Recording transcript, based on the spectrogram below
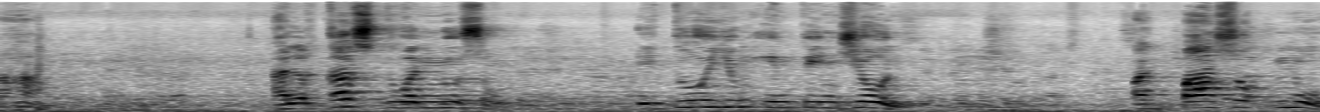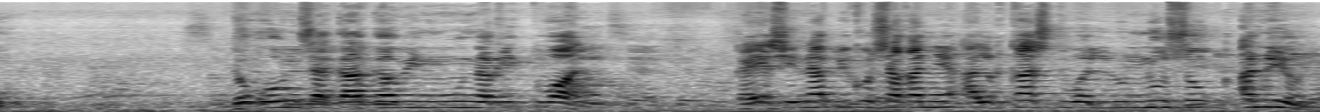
Aha. Alkas duwan nusok. Ito yung intensyon. Pagpasok mo doon sa gagawin mo na ritual. Kaya sinabi ko sa kanya, Alkas duwan nusok, ano yun?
